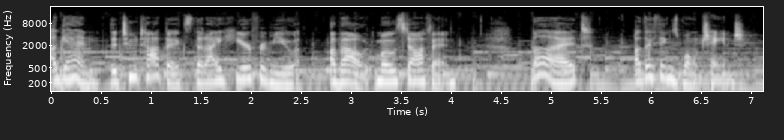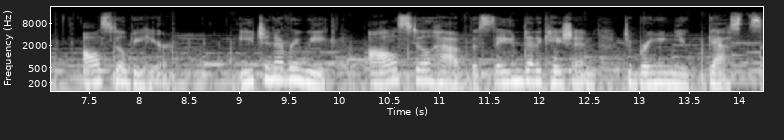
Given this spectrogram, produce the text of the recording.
Again, the two topics that I hear from you about most often. But other things won't change. I'll still be here. Each and every week, I'll still have the same dedication to bringing you guests,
